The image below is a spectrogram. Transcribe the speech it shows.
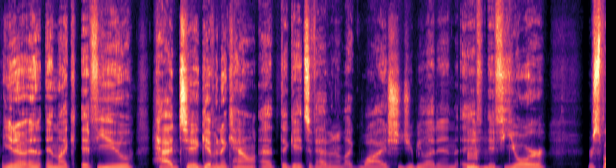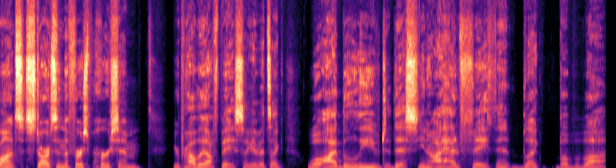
You know, and, and like if you had to give an account at the gates of heaven of like why should you be let in, if Mhm. if your response starts in the first person, you're probably off base. Like if it's like, well, I believed this, you know, I had faith in like blah blah blah.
